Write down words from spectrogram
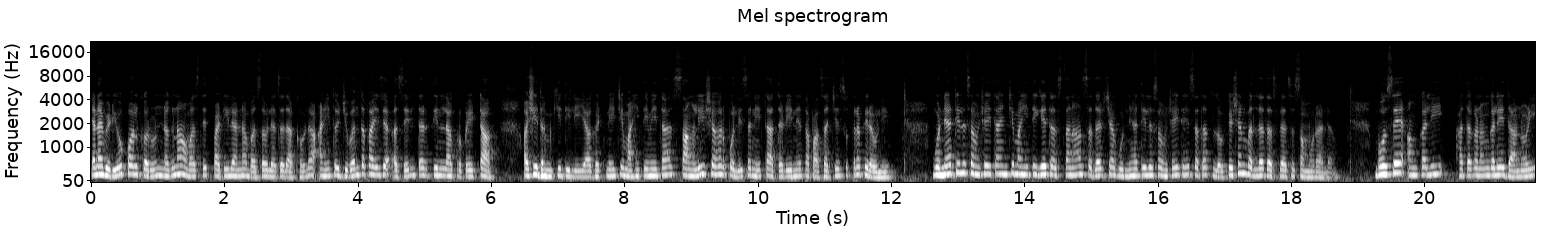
यांना व्हिडिओ कॉल करून नग्न अवस्थेत पाटील यांना बसवल्याचं दाखवलं आणि तो जिवंत पाहिजे असेल तर तीन लाख रुपये टाक अशी धमकी दिली. या घटनेची माहिती मिळताच सांगली शहर पोलिसांनी तातडीने तपासाची सूत्र फिरवली. गुन्ह्यातील संशयितांची माहिती घेत असताना सदरच्या गुन्ह्यातील संशयित हे सतत लोकेशन बदलत असल्याचं समोर आलं. भोसे अंकली हातकणंगले दानोळी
